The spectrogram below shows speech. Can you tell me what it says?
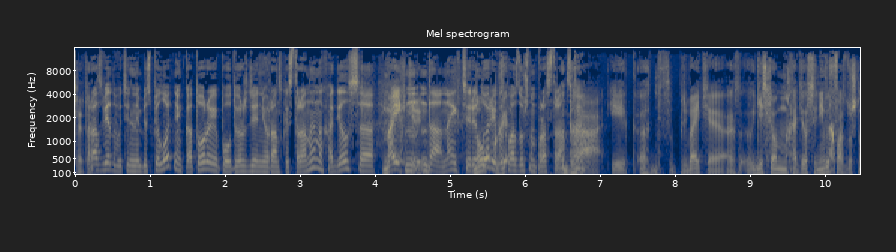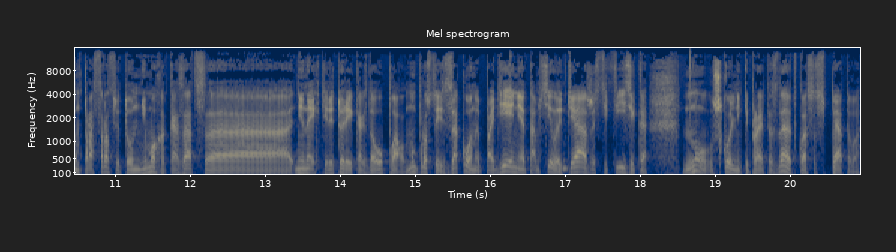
Это. Разведывательный беспилотник, который, по утверждению иранской стороны, находился на их территории, да, на их территории Но, в их воздушном пространстве. Да, и, э, понимаете, э, если он находился не в их воздушном пространстве, то он не мог оказаться не на их территории, когда упал. Ну, просто есть законы падения, там сила тяжести, физика. Ну, школьники про это знают, класса с пятого.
